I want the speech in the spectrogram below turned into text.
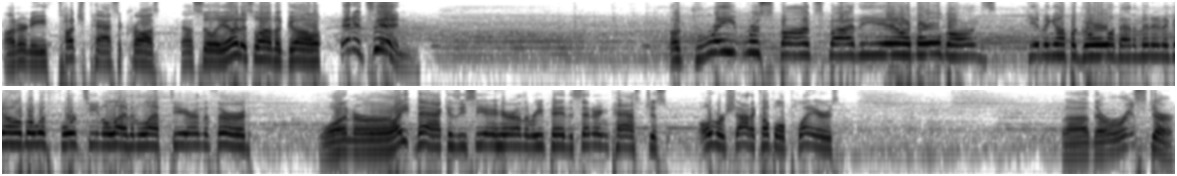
Underneath, touch pass across. Now Souliotis will have a go, and it's in! A great response by the Yale Bulldogs, giving up a goal about a minute ago, but with 14-11 left here in the third. One right back, as you see here on the replay. The centering pass just overshot a couple of players. Uh, the wrister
